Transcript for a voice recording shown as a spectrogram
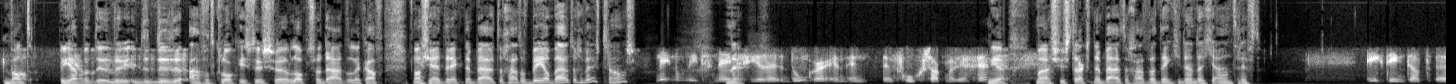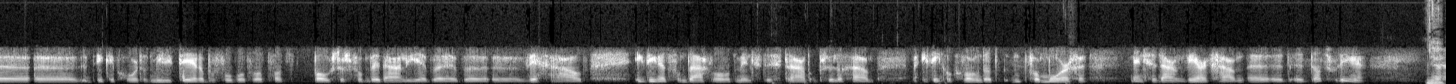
Want... Ja, want de, de, de, de avondklok is dus, loopt zo dadelijk af. Maar als jij direct naar buiten gaat, of ben je al buiten geweest trouwens? Nee, nog niet. Nee, het is hier donker en, en, en vroeg, zou ik maar zeggen. Hè? Ja, maar als je straks naar buiten gaat, wat denk je dan dat je aantreft? Ik denk dat, uh, uh, ik heb gehoord dat militairen bijvoorbeeld wat, wat posters van Ben Ali hebben, hebben uh, weggehaald. Ik denk dat vandaag wel wat mensen de straat op zullen gaan. Maar ik denk ook gewoon dat vanmorgen mensen naar hun werk gaan, dat soort dingen. Ja.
